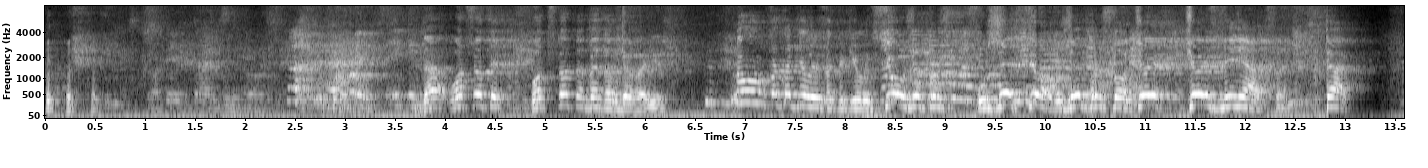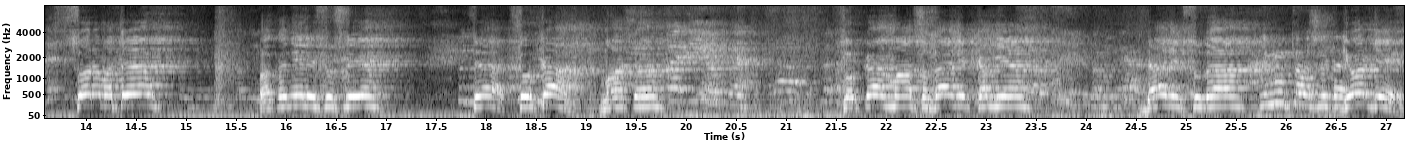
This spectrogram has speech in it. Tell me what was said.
Да, вот что ты, вот что ты об этом говоришь. Ну, захотел и захотел, и все, уже прошло, уже все, уже прошло, что изменяться. Так, Сора Мате, поклонились, ушли. Так, Суркан, Маша. Суркан, Маша, Даник ко мне. Даник сюда. Ему тоже дай. Георгий.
